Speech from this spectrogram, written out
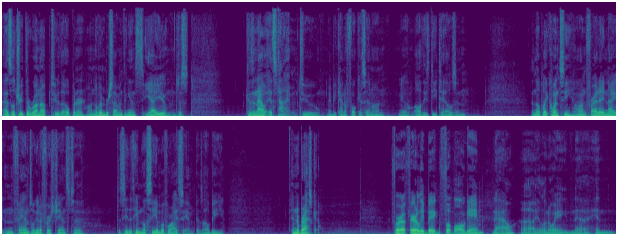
as they'll treat the run up to the opener on November seventh against EIU. Just because now it's time to maybe kind of focus in on you know all these details and then they'll play Quincy on Friday night and fans will get a first chance to to see the team. They'll see him before I see him because I'll be in Nebraska. for a fairly big football game now. Uh, Illinois in, uh, in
